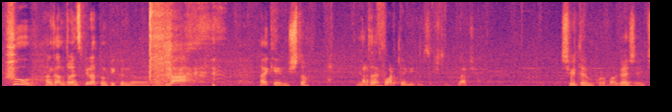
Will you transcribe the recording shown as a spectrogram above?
Fuh, am cam transpirat un pic în... uh, da. Hai că e mișto. E Arată tare. foarte bine, să știi, îmi place. Și uite în portbagaj aici.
